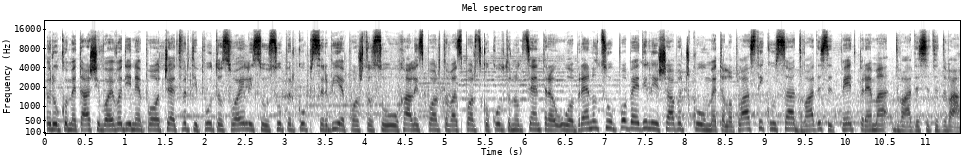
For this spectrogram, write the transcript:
Rukometaši Vojvodine po četvrti put osvojili su Superkup Srbije pošto su u hali sportova Sportsko-kulturnog centra u Obrenovcu pobedili šabačku metaloplastiku sa 25 prema 22.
